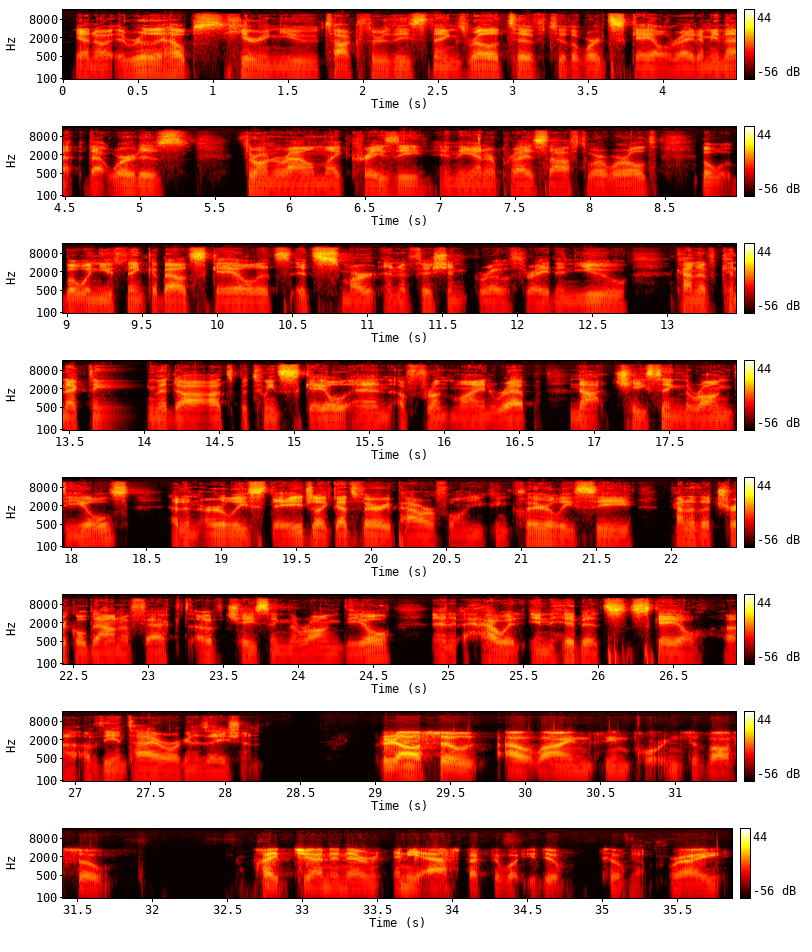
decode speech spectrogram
Yeah, no, it really helps hearing you talk through these things relative to the word scale, right? I mean, that that word is thrown around like crazy in the enterprise software world. But but when you think about scale it's it's smart and efficient growth right? And you kind of connecting the dots between scale and a frontline rep not chasing the wrong deals at an early stage like that's very powerful. And you can clearly see kind of the trickle down effect of chasing the wrong deal and how it inhibits scale uh, of the entire organization but it also outlines the importance of also pipe gen in any aspect of what you do too, yep. right?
